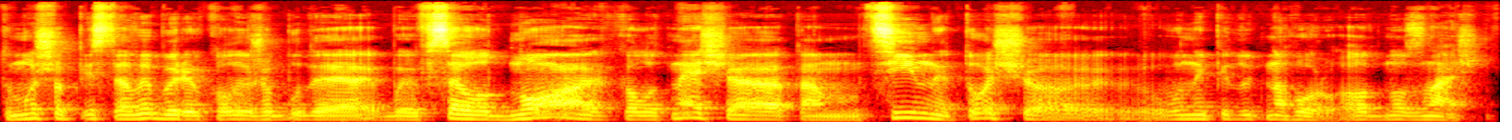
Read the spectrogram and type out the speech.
Тому що після виборів, коли вже буде якби все одно, колотнеча, там ціни тощо, вони підуть нагору однозначно.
